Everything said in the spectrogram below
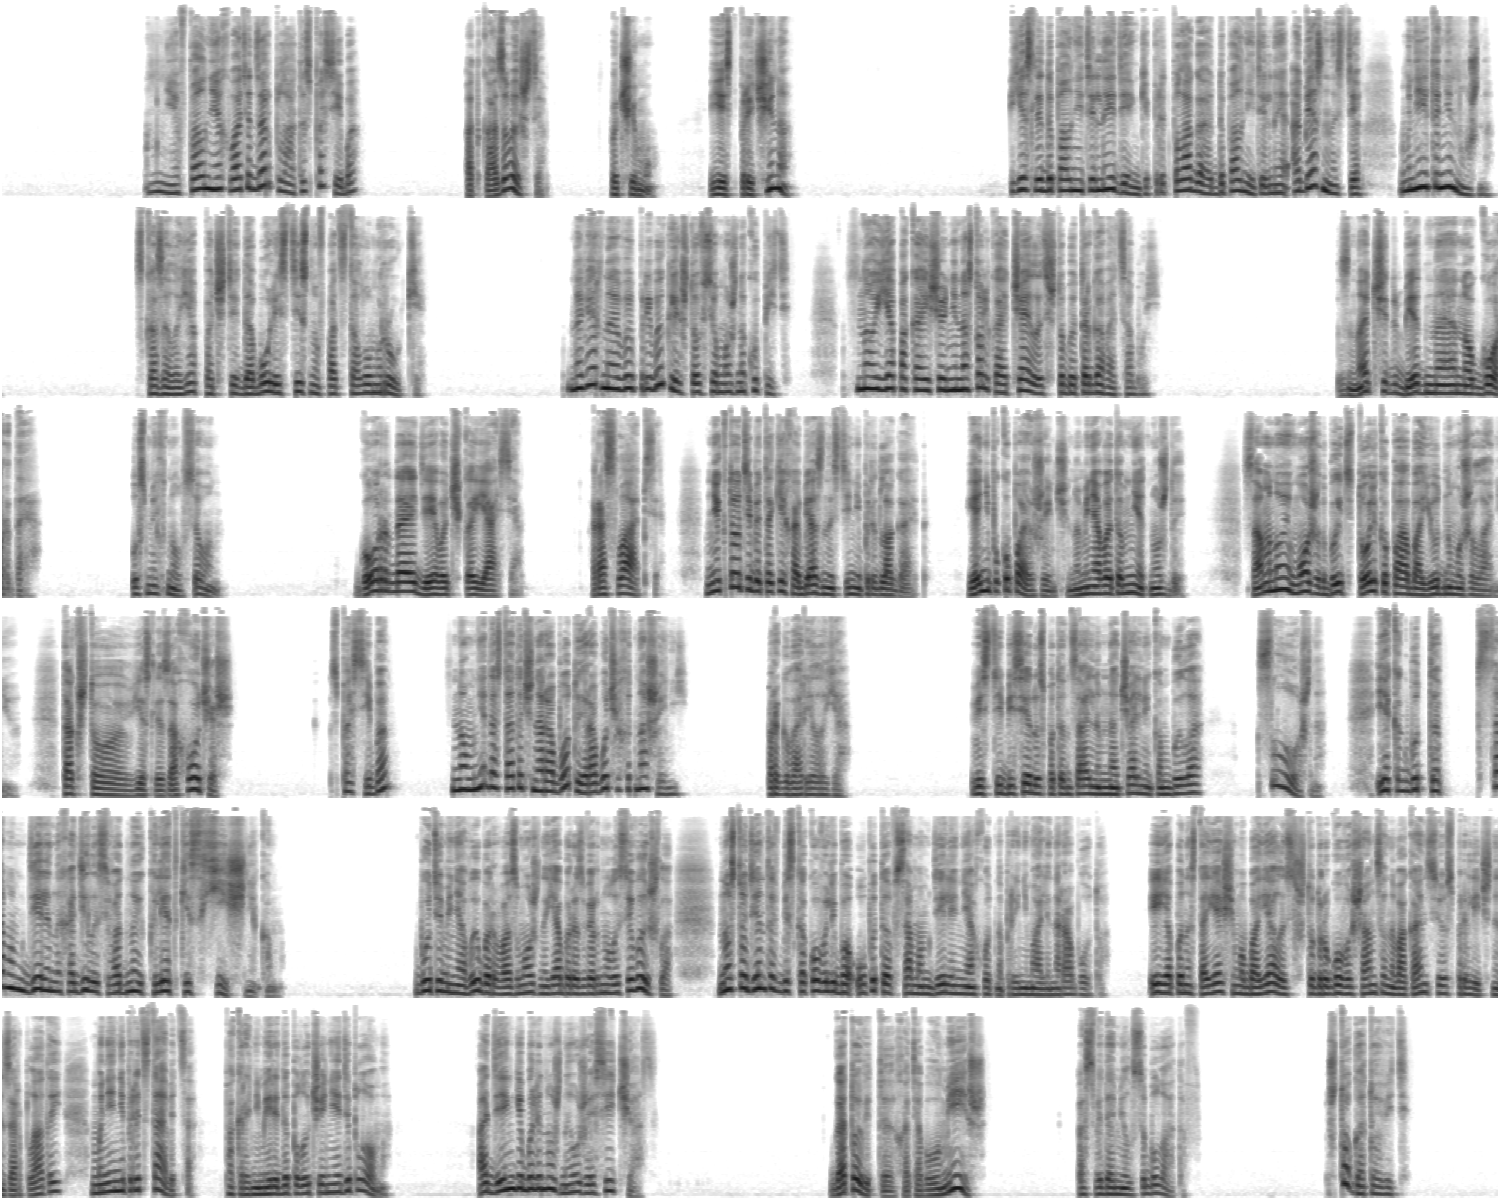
Мне вполне хватит зарплаты, спасибо. Отказываешься? Почему? Есть причина? Если дополнительные деньги предполагают дополнительные обязанности, мне это не нужно, сказала я, почти до боли стиснув под столом руки. Наверное, вы привыкли, что все можно купить. Но я пока еще не настолько отчаялась, чтобы торговать собой. Значит, бедная, но гордая, усмехнулся он. Гордая девочка Яся. Расслабься. Никто тебе таких обязанностей не предлагает. Я не покупаю женщин, у меня в этом нет нужды. Со мной может быть только по обоюдному желанию. Так что, если захочешь... Спасибо, но мне достаточно работы и рабочих отношений, проговорила я. Вести беседу с потенциальным начальником было сложно. Я как будто в самом деле находилась в одной клетке с хищником. Будь у меня выбор, возможно, я бы развернулась и вышла, но студентов без какого-либо опыта в самом деле неохотно принимали на работу. И я по-настоящему боялась, что другого шанса на вакансию с приличной зарплатой мне не представится, по крайней мере, до получения диплома. А деньги были нужны уже сейчас. «Готовить-то хотя бы умеешь?» — осведомился Булатов. «Что готовить?»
